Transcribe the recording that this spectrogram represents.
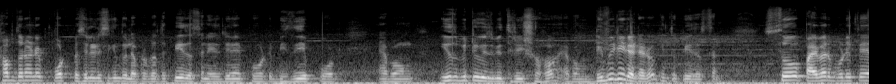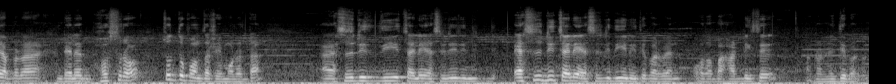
সব ধরনের পোর্ট ফেসিলিটিস কিন্তু ল্যাপটপটাতে পেয়ে যাচ্ছেন। এইচডিএমআই পোর্ট ভিজিএ পোর্ট এবং ইউজবি টু ইউজবি থ্রি সহ এবং ডিভিডি ডেটারও কিন্তু পেয়ে যাচ্ছেন। সো পাইবার বডিতে আপনারা ডেলের ভসর চোদ্দ পঞ্চাশ এই মডেলটা এসএসডি দিয়ে চাইলে এসএসডি এসএসডি চাইলে এসএসডি দিয়ে নিতে পারবেন অথবা হার্ড ডিস্কে আপনারা নিতে পারবেন।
